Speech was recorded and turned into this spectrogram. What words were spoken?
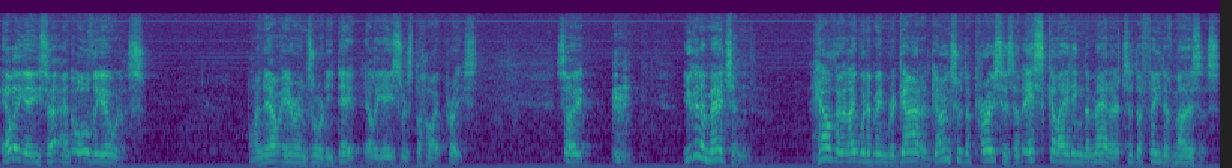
Eleazar, and all the elders. By now, Aaron's already dead. Eleazar is the high priest. So you can imagine how they would have been regarded going through the process of escalating the matter to the feet of Moses.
